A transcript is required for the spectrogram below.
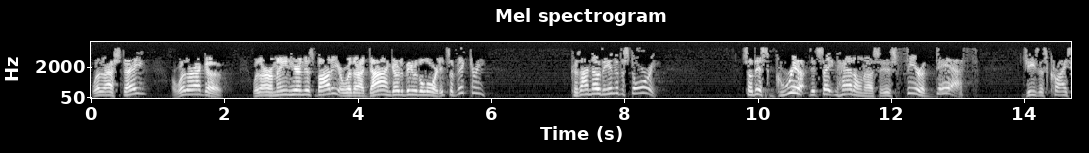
whether I stay or whether I go, whether I remain here in this body or whether I die and go to be with the Lord, it's a victory. Because I know the end of the story. So, this grip that Satan had on us is fear of death. Jesus Christ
